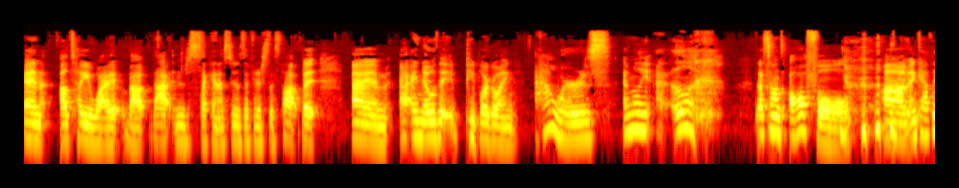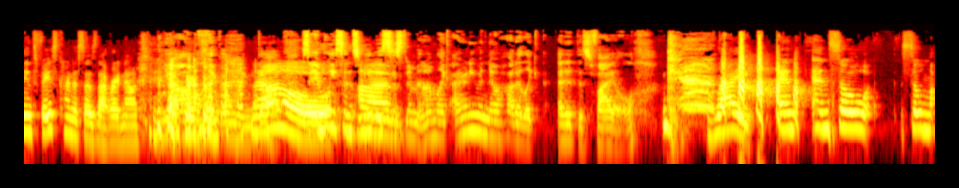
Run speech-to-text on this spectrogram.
and I'll tell you why about that in just a second as soon as I finish this thought. But um, I know that people are going, hours? Emily, I- ugh. That sounds awful. Um, and Kathleen's face kind of says that right now too. Yeah, I'm like, oh my god. No. So Emily sends me the Um, system, and I'm like, I don't even know how to like edit this file. right and and so so my,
